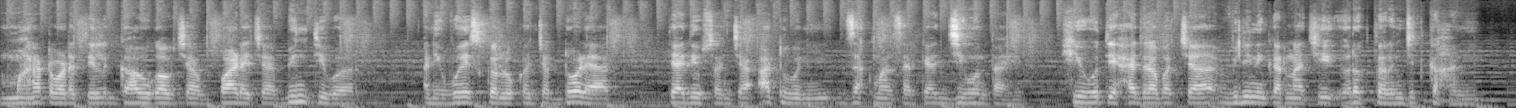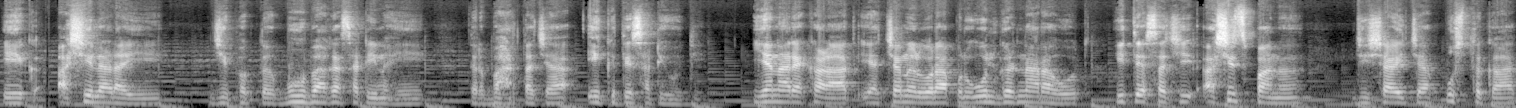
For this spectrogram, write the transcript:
मराठवाड्यातील गावगावच्या वाड्याच्या भिंतीवर आणि वयस्कर लोकांच्या डोळ्यात त्या दिवसांच्या आठवणी जखमांसारख्या जिवंत आहेत. ही होती हैदराबादच्या विलिनीकरणाची रक्तरंजित कहाणी. एक अशी लढाई जी फक्त भूभागासाठी नाही तर भारताच्या एकतेसाठी होती. येणाऱ्या काळात या चॅनलवर आपण उलगडणार आहोत इतिहासाची अशीच पानं जी शाळेच्या पुस्तकात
